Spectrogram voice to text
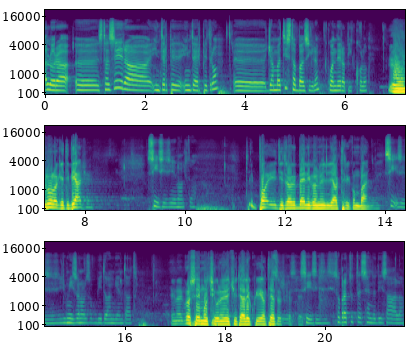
Allora, eh, stasera interpre interpreto eh, Giambattista Basile quando era piccolo. È un ruolo che ti piace? Sì, sì, sì, molto. Poi ti trovi bene con gli altri compagni? Sì, sì, sì, sì mi sono subito ambientato. È una grossa emozione recitare qui al Teatro sì, Scaffetto? Sì, sì, sì, soprattutto essendo di sala.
